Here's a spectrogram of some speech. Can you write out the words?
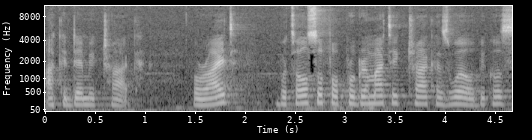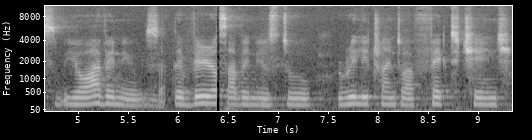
academic track, all right? But also for programmatic track as well, because your avenues, mm. the various avenues to really trying to affect change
